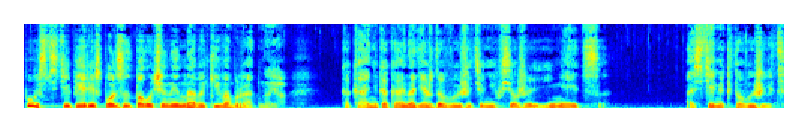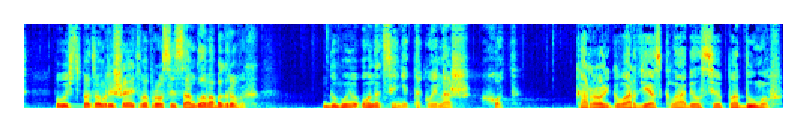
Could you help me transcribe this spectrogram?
Пусть теперь используют полученные навыки в обратную. Какая-никакая надежда выжить у них все же имеется. А с теми, кто выживет, пусть потом решает вопросы сам глава Багровых. Думаю, он оценит такой наш ход». Король гвардии осклабился, подумав.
